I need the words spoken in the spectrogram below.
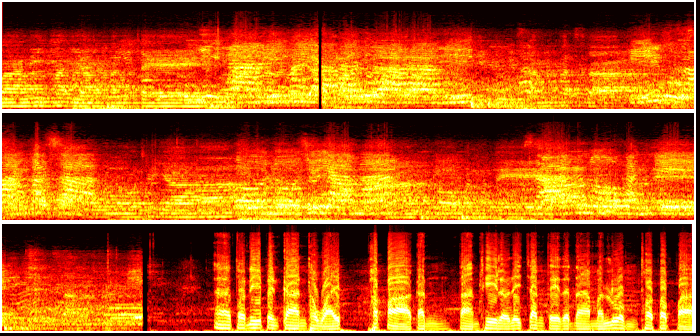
มานิพยังพันเตอิมานิพยังพันวารามิสังคัสสะอิปุสังคัสสะโอโนชยามะโอโนชยามะสาธุโนพันเตสาธุโนพันเตสังโฆอาตอนนี้เป็นการถวายพระป่ากันตามที่เราได้จ้างเจตนามาร่วมทอดพระป่า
